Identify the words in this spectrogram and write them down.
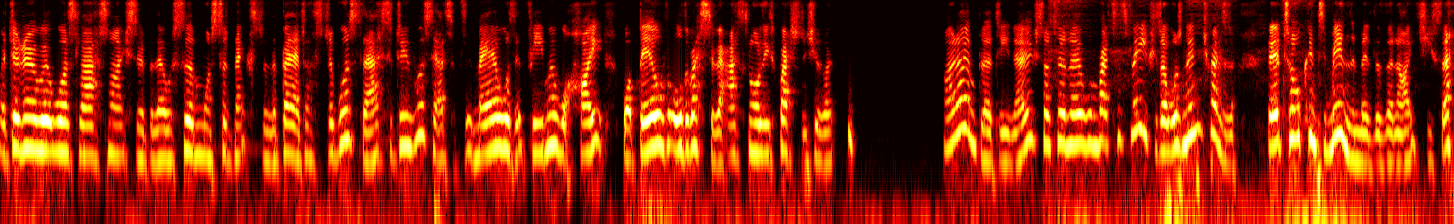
"I don't know who it was last night." She said, "But there was someone stood next to the bed." I said, "Was there?" I said, "Who was it?" I said, "Was it male? Was it female? What height? What build? All the rest of it." Asking all these questions. She was like, hmm, "I don't bloody know." So I turned over and went back to sleep. She said, "I wasn't interested." They're talking to me in the middle of the night. She said,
